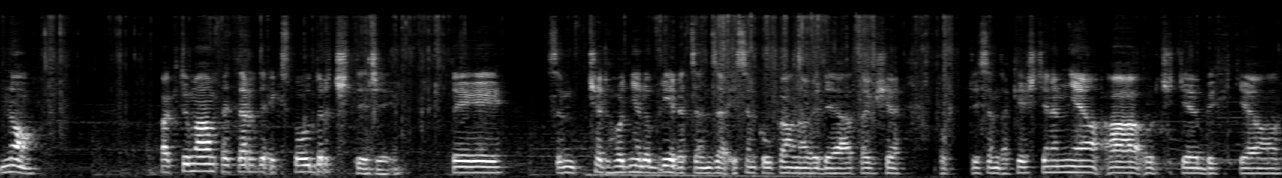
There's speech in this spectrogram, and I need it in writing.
No, pak tu mám Petardy Exploder 4. Ty jsem čet hodně dobrý recenze, i jsem koukal na videa, takže ty jsem taky ještě neměl a určitě bych chtěl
